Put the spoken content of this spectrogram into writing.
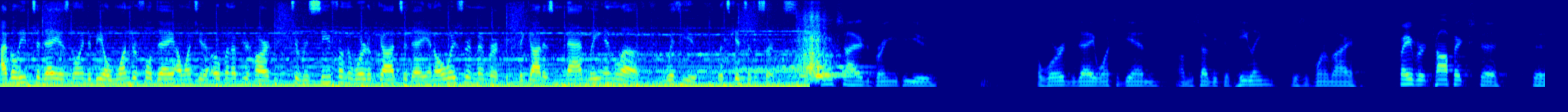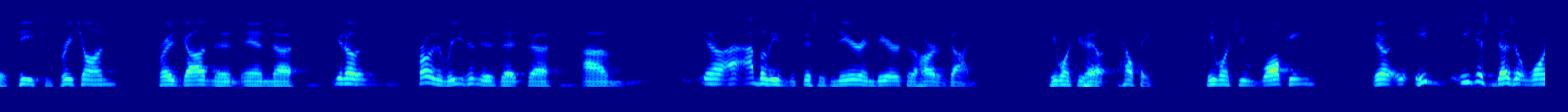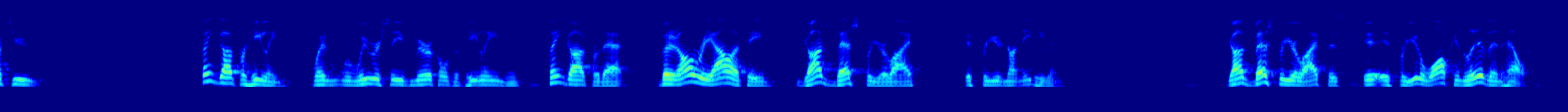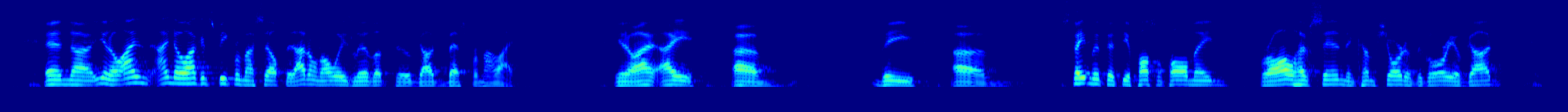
I believe today is going to be a wonderful day. I want you to open up your heart to receive from the Word of God today, and always remember that God is madly in love with you. Let's get to the service. So excited to bring to you a word today, once again, on the subject of healing. This is one of my favorite topics to, to teach and preach on. Praise God. And, and uh, you know, probably the reason is that, uh, um, you know, I, I, believe that this is near and dear to the heart of God. He wants you he- healthy, He wants you walking you know, he, he just doesn't want you. Thank God for healing when, when we receive miracles of healing, and thank God for that. But in all reality, God's best for your life is for you to not need healing. God's best for your life is, is for you to walk and live in health. And, uh, you know, I, I know I can speak for myself that I don't always live up to God's best for my life. You know, I, I um, the uh, statement that the Apostle Paul made, for all have sinned and come short of the glory of God.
